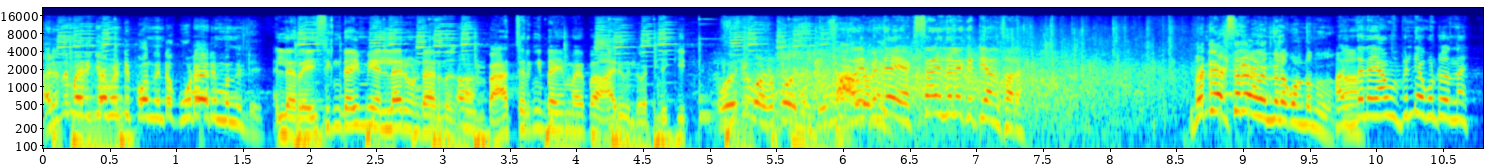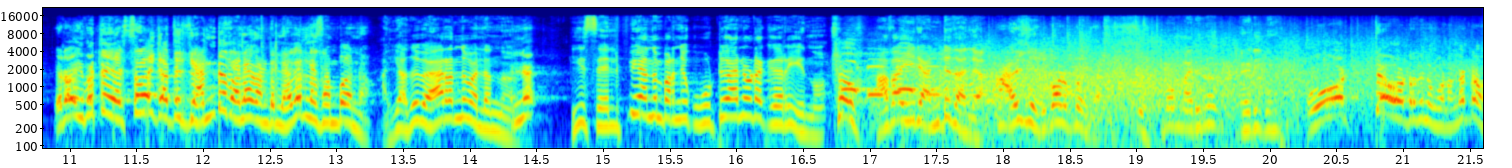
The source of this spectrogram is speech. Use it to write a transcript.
മരുന്ന് മേടിക്കാൻ വേണ്ടി പോ നിന്റെ കൂടെ ആരും വന്നില്ലേ? അല്ല റേസിംഗ് ടൈമിൽ എല്ലാരും ഉണ്ടായിരുന്നു. പാച്ചറിംഗ് ടൈം ആയപ്പോ ആരുമില്ല ഒറ്റയ്ക്ക്. ഒരു കുഴപ്പമില്ല. എക്സാം ഇന്നലെ കിട്ടിയാണ് സാറേ? ഇവന്റെ എക്സ്റേ ആണ് ഇന്നലെ കൊണ്ടുവന്നത്. ഇന്നലെ ഞാൻ ഇവന്റെ കൊണ്ടുവന്നേ എടോ ഇവന്റെ എക്സ്റേക്കകത്ത് രണ്ട് തല കണ്ടില്ല? അതല്ല സംഭവം? അയ്യോ അത് വേറെ ഒന്നുമല്ലെന്ന് ഈ സെൽഫി എന്നും പറഞ്ഞ് കൂട്ടുകാരനോടെ കയറിയിരുന്നു അതാ ഈ രണ്ട് തല. അത് ശരി കുഴപ്പമില്ല. ഇപ്പൊ മരുന്ന് ഒറ്റ ഓട്ടത്തിന് ഗുണം കേട്ടോ?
